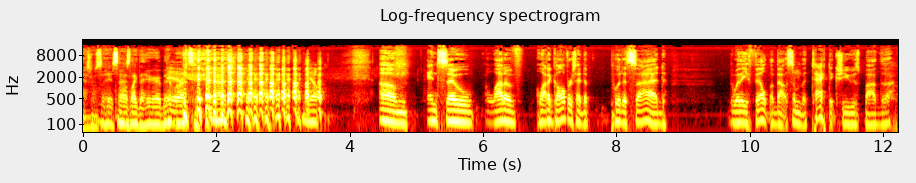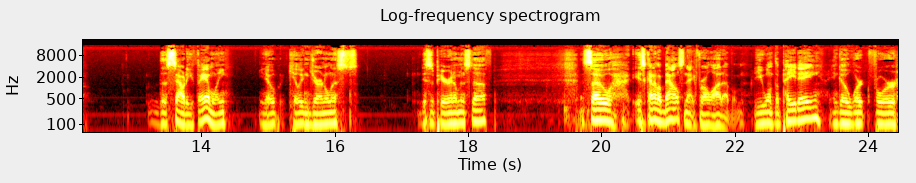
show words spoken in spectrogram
I was going to say, it sounds like the Arab Yeah. Emirates. yep. Um, and so a lot of a lot of golfers had to put aside the way they felt about some of the tactics used by the the Saudi family, you know, killing journalists, disappearing them and stuff. So it's kind of a balancing act for a lot of them. Do you want the payday and go work for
